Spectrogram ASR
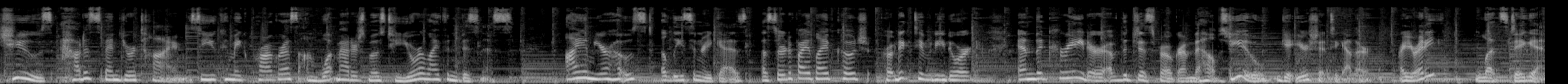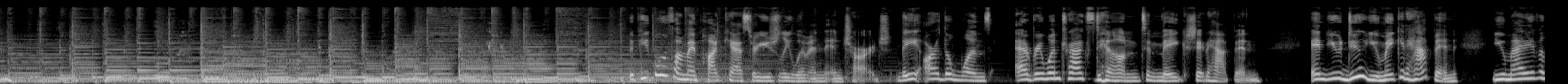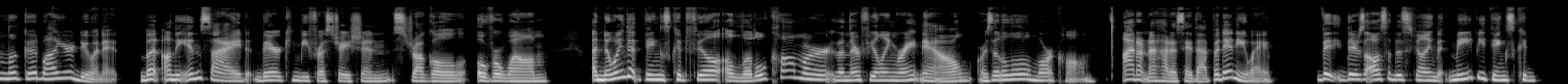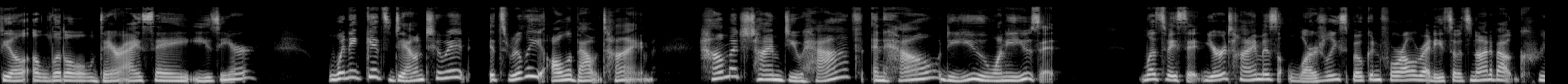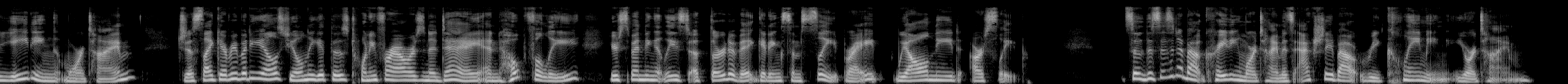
Choose how to spend your time so you can make progress on what matters most to your life and business. I am your host, Elise Enriquez, a certified life coach, productivity dork, and the creator of the GIST program that helps you get your shit together. Are you ready? Let's dig in. The people who find my podcast are usually women in charge. They are the ones everyone tracks down to make shit happen. And you do, you make it happen. You might even look good while you're doing it. But on the inside, there can be frustration, struggle, overwhelm, and knowing that things could feel a little calmer than they're feeling right now. Or is it a little more calm? I don't know how to say that. But anyway, there's also this feeling that maybe things could feel a little, dare I say, easier. When it gets down to it, it's really all about time. How much time do you have and how do you want to use it? Let's face it, your time is largely spoken for already. So it's not about creating more time. Just like everybody else, you only get those 24 hours in a day. And hopefully you're spending at least a third of it getting some sleep, right? We all need our sleep. So this isn't about creating more time. It's actually about reclaiming your time.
